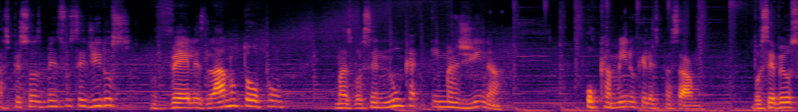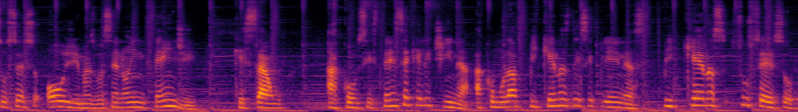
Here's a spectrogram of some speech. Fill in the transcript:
as pessoas bem-sucedidas, velhas lá no topo, mas você nunca imagina o caminho que eles passaram. Você vê o sucesso hoje, mas você não entende que são a consistência que ele tinha, acumular pequenas disciplinas, pequenos sucessos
